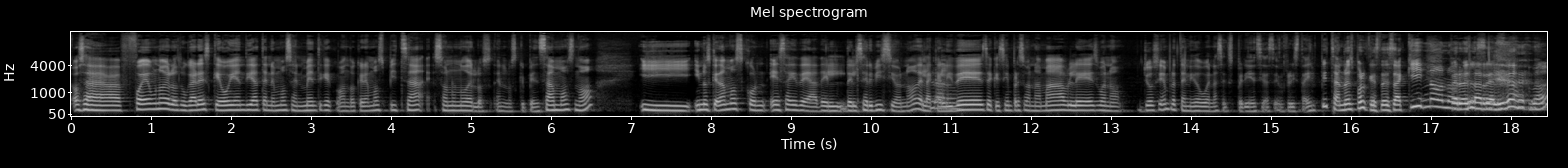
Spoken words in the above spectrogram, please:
O sea, fue uno de los lugares que hoy en día tenemos en mente que cuando queremos pizza son uno de los en los que pensamos, ¿no? Y, y nos quedamos con esa idea del, del servicio, ¿no? De la Claro. calidez, de que siempre son amables. Bueno, yo siempre he tenido buenas experiencias en Freestyle Pizza. No es porque estés aquí, No, no, pero es la sé. realidad, ¿no?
